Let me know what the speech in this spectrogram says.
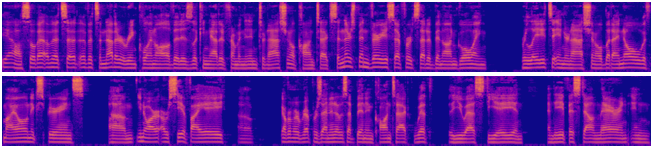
Yeah, so that, that's a, that's another wrinkle in all of it is looking at it from an international context. And there's been various efforts that have been ongoing related to international, but I know with my own experience, um, you know, our, our CFIA uh, government representatives have been in contact with the USDA and and the APHIS down there, and, and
